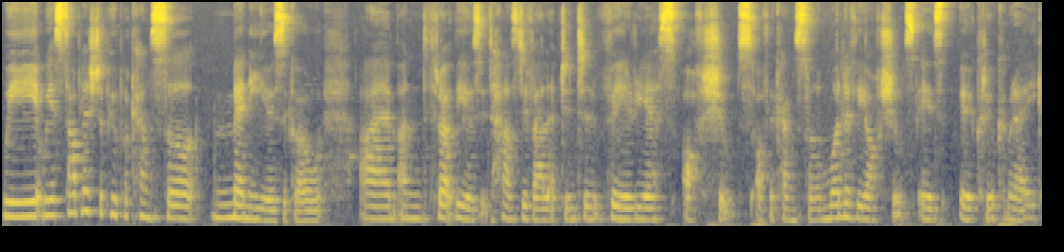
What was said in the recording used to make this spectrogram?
We, we established a pupil council many years ago um, and throughout the years it has developed into various offshoots of the council and one of the offshoots is Y Crew Cymraeg.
